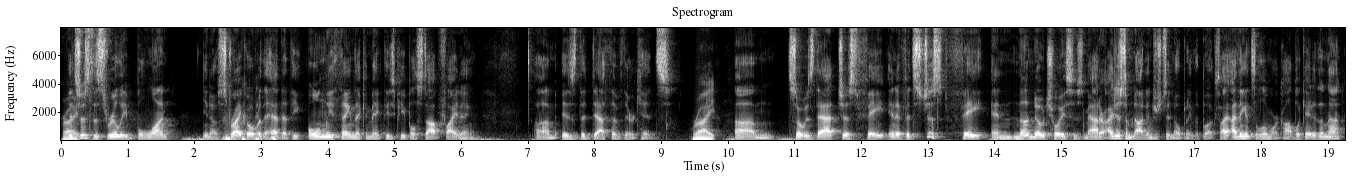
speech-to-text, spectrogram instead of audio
Right. It's just this really blunt, you know, strike over the head that the only thing that can make these people stop fighting um, is the death of their kids. right. Um, so is that just fate? And if it's just fate and no, no choices matter, I just am not interested in opening the books. I, I think it's a little more complicated than that.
